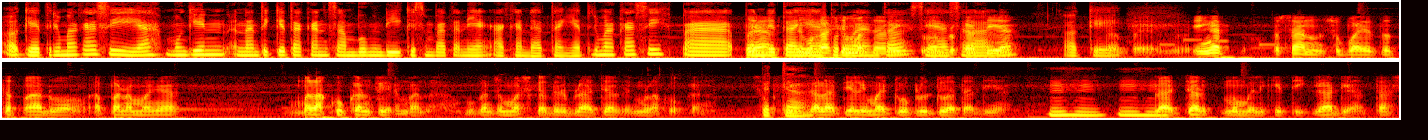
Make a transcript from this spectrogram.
Oke, terima kasih ya. Mungkin nanti kita akan sambung di kesempatan yang akan datang ya. Terima kasih Pak Pendeta ya kasih, Mas Purwanto. Saya selalu. ya. Oke. Sampai- Ingat pesan supaya tetap aduh apa namanya melakukan firman lah, bukan cuma sekadar belajar tapi melakukan. Seperti Betul. Galatia 5:22 tadi ya. Mhm, mhm. Belajar memiliki tiga di atas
